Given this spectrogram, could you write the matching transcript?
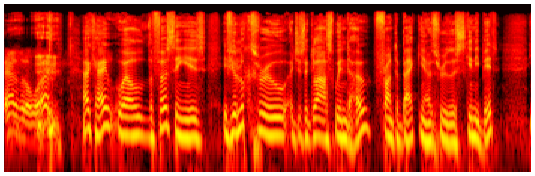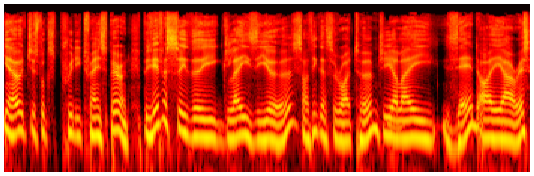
how does it all work? Okay, well, the first thing is if you look through just a glass window, front to back, you know, through the skinny bit, you know, it just looks pretty transparent. But if you ever see the glaziers, I think that's the right term, G L A Z I E R S,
